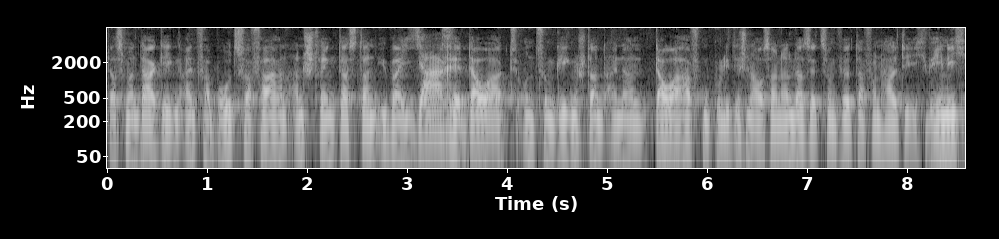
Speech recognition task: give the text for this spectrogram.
dass man dagegen ein Verbotsverfahren anstrengt, das dann über Jahre dauert und zum Gegenstand einer dauerhaften dauerhaften politischen Auseinandersetzung wird, davon halte ich wenig.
